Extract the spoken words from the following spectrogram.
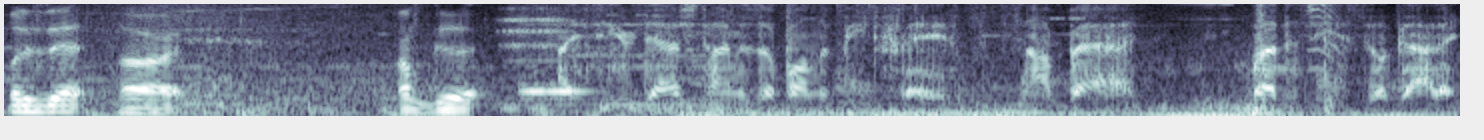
What is that? All right. I'm good. I see your dash time is up on the beat, Faith. Not bad. Glad to see you still got it.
